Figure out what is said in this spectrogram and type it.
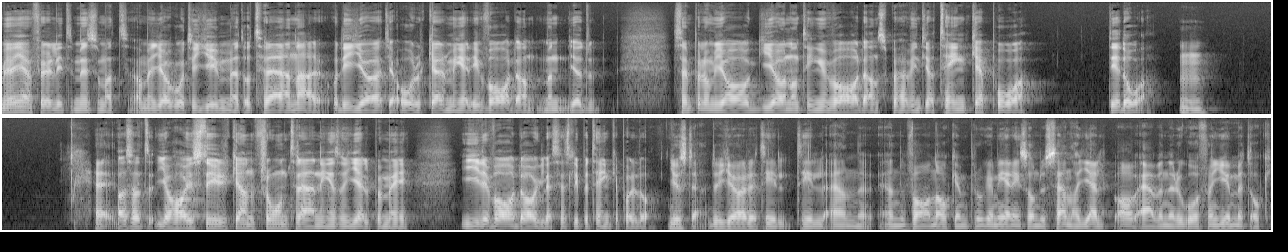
Men jag jämför det lite med som att ja, men jag går till gymmet och tränar och det gör att jag orkar mer i vardagen. Men jag, till exempel om jag gör någonting i vardagen så behöver inte jag tänka på det då. Eh, Alltså att jag har ju styrkan från träningen som hjälper mig i det vardagliga så jag slipper tänka på det då. Just det, du gör det till, till en, en vana och en programmering som du sen har hjälp av även när du går från gymmet och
